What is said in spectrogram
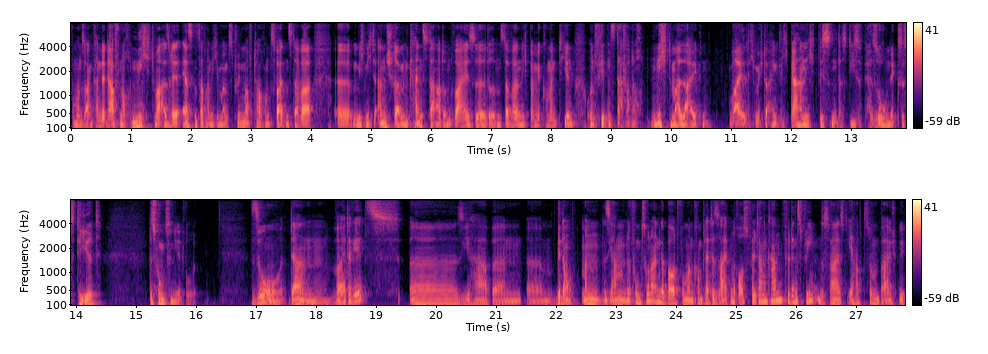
wo man sagen kann, der darf noch nicht mal, also der erstens darf er nicht in meinem Stream auftauchen, zweitens darf er äh, mich nicht anschreiben in keinster Art und Weise, drittens darf er nicht bei mir kommentieren und viertens darf er noch nicht mal liken, weil ich möchte eigentlich gar nicht wissen, dass diese Person existiert. Das funktioniert wohl. So, dann weiter geht's. Äh, Sie haben, ähm, genau, man, Sie haben eine Funktion eingebaut, wo man komplette Seiten rausfiltern kann für den Stream. Das heißt, ihr habt zum Beispiel,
